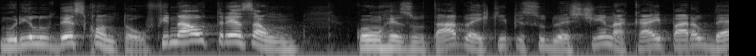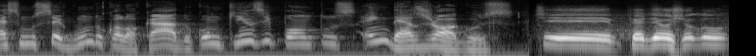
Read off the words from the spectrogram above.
Murilo descontou. Final 3 a 1. Com o resultado, a equipe sudoestina cai para o 12º colocado com 15 pontos em 10 jogos. A gente perdeu o jogo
